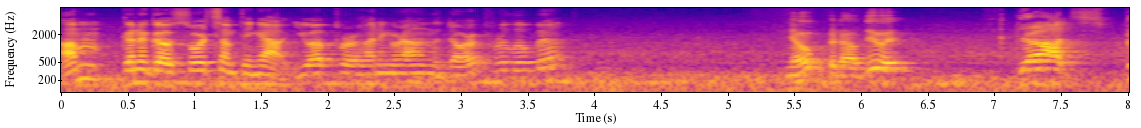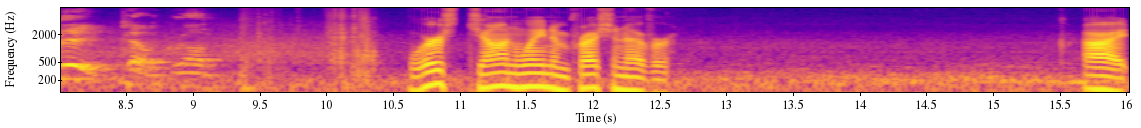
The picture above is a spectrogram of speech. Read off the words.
I'm gonna go sort something out. You up for hunting around in the dark for a little bit? Nope, but I'll do it. Godspeed, Pilgrim. Worst John Wayne impression ever. Alright,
